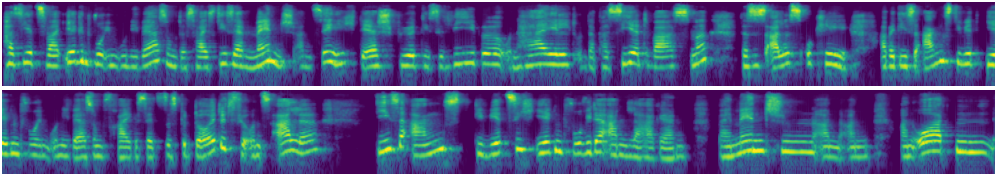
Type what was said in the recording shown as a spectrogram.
passiert zwar irgendwo im Universum, das heißt, dieser Mensch an sich, der spürt diese Liebe und heilt und da passiert was, ne? Das ist alles okay. Aber diese Angst, die wird irgendwo im Universum freigesetzt. Das bedeutet für uns alle, diese Angst, die wird sich irgendwo wieder anlagern. Bei Menschen, an, an, an Orten,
